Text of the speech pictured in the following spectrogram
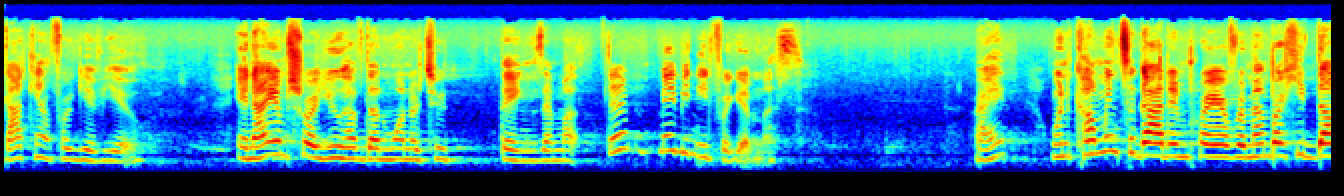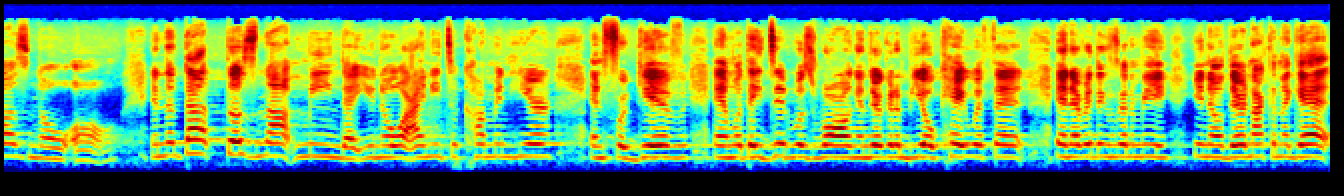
God can't forgive you. And I am sure you have done one or two things that maybe need forgiveness. Right? When coming to God in prayer, remember He does know all. And that that does not mean that, you know, I need to come in here and forgive and what they did was wrong and they're going to be okay with it and everything's going to be, you know, they're not going to get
